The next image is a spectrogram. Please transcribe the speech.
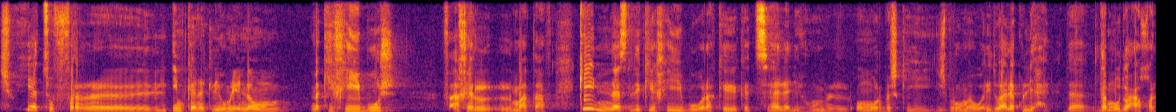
شوية توفر آه، الإمكانات لهم لأنهم ما كيخيبوش في آخر المطاف. كاين الناس اللي كيخيبوا راه كتسهل عليهم الأمور باش كيجبروا موارد وعلى كل حال هذا موضوع آخر.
